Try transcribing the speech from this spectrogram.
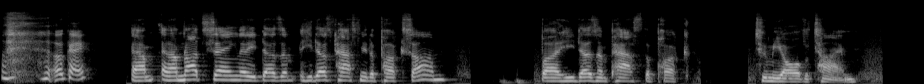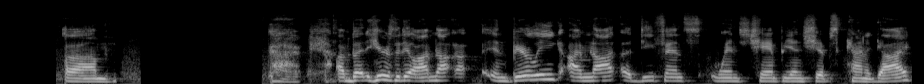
okay. Um, and I'm not saying that he doesn't. He does pass me the puck some, but he doesn't pass the puck to me all the time. Um, uh, but here's the deal: I'm not uh, in beer league. I'm not a defense wins championships kind of guy.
